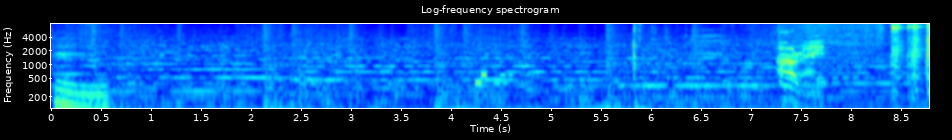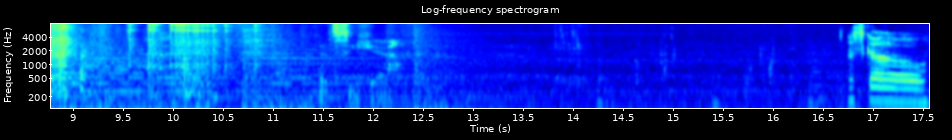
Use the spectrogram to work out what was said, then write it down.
Hmm. Alright. Let's see here. Let's go.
